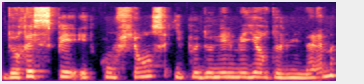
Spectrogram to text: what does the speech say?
de respect et de confiance, il peut donner le meilleur de lui-même,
